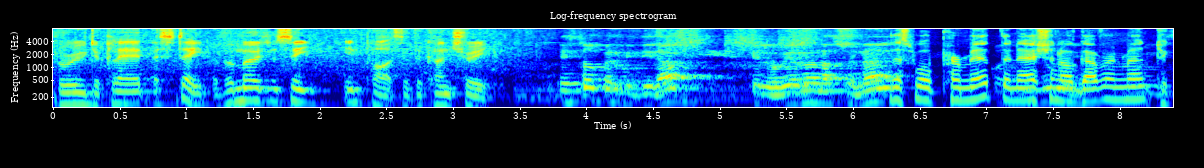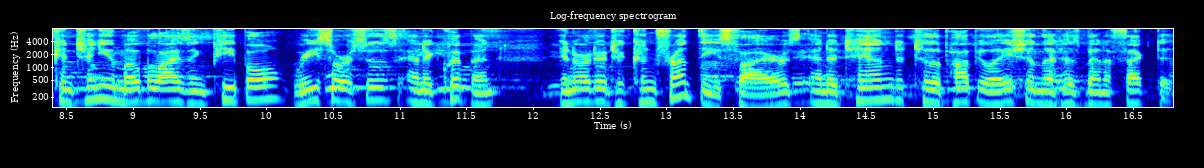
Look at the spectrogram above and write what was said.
Peru declared a state of emergency in parts of the country. This will permit the national government to continue mobilizing people, resources, and equipment in order to confront these fires and attend to the population that has been affected.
